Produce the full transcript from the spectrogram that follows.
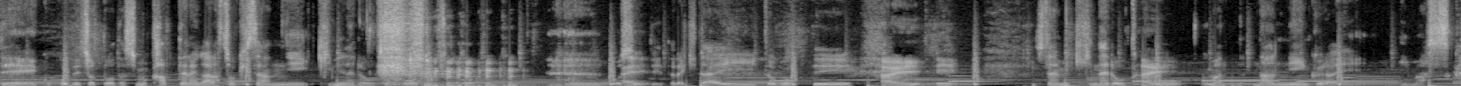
でここでちょっと私も勝手ながらソキさんに気になる男を、うん教えていただきたいと思って、はい。でちなみに気になる男、はい。今何人くらいいますか？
